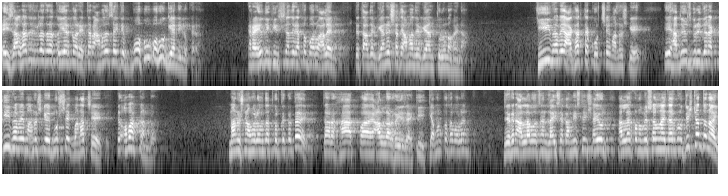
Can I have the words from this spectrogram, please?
এই জাল হাদিসগুলো যারা তৈরি করে, তারা আমাদের চাইতে বহু বহু জ্ঞানী লোকেরা। এরা ইহুদি, খ্রিস্টানদের এত বড় আলেম যে তাদের জ্ঞানের সাথে আমাদের জ্ঞান তুলনা হয় না। কীভাবে আঘাতটা করছে মানুষকে, এই হাদিসগুলি দ্বারা কীভাবে মানুষকে মোর্শেক বানাচ্ছে অবাক কাণ্ড। মানুষ না হলে অবদাত করতে করতে তার হাত পায়ে আল্লাহর হয়ে যায়। কি? কেমন কথা বলেন? যেখানে আল্লাহ বলছেন, লাইসা কামিসলি সায়ুন আল্লাহর কোনো মেশাল নাই, তার কোনো দৃষ্টান্ত নাই।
